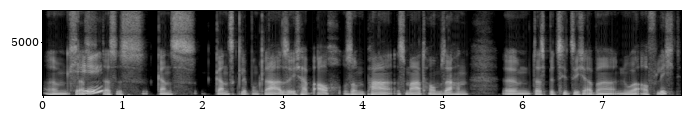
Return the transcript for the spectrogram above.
Ähm, okay. das, das, ist ganz, ganz klipp und klar. Also ich habe auch so ein paar Smart Home Sachen, ähm, das bezieht sich aber nur auf Licht.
